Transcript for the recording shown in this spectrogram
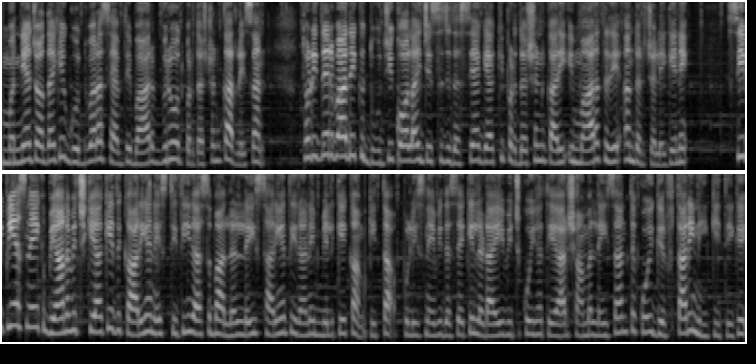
ਮੰਨਿਆ ਜਾਂਦਾ ਕਿ ਗੁਰਦੁਆਰਾ ਸਾਹਿਬ ਦੇ ਬਾਹਰ ਵਿਰੋਧ ਪ੍ਰਦਰਸ਼ਨ ਕਰ ਰਹੇ ਸਨ। ਥੋੜੀ ਦੇਰ ਬਾਅਦ ਇੱਕ ਦੂਜੀ ਕਾਲ ਆਈ, ਜਿਸ 'ਚ ਦੱਸਿਆ ਗਿਆ ਕਿ ਪ੍ਰਦਰਸ਼ਨਕਾਰੀ ਇਮਾਰਤ ਦੇ ਅੰਦਰ ਚਲੇ ਗਏ ਨੇ। ਸੀਪੀਐਸ ਨੇ ਇੱਕ ਬਿਆਨ ਵਿੱਚ ਕਿਹਾ ਕਿ ਅਧਿਕਾਰੀਆਂ ਨੇ ਸਥਿਤੀ ਦਾ ਸੰਭਾਲਣ ਲਈ ਸਾਰੀਆਂ ਧਿਰਾਂ ਨੇ ਮਿਲ ਕੇ ਕੰਮ ਕੀਤਾ। ਪੁਲਿਸ ਨੇ ਵੀ ਦੱਸਿਆ ਕਿ ਲੜਾਈ ਵਿੱਚ ਕੋਈ ਹਥਿਆਰ ਸ਼ਾਮਲ ਨਹੀਂ ਸਨ ਤੇ ਕੋਈ ਗ੍ਰਿਫਤਾਰੀ ਨਹੀਂ ਕੀਤੀ ਗਈ।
